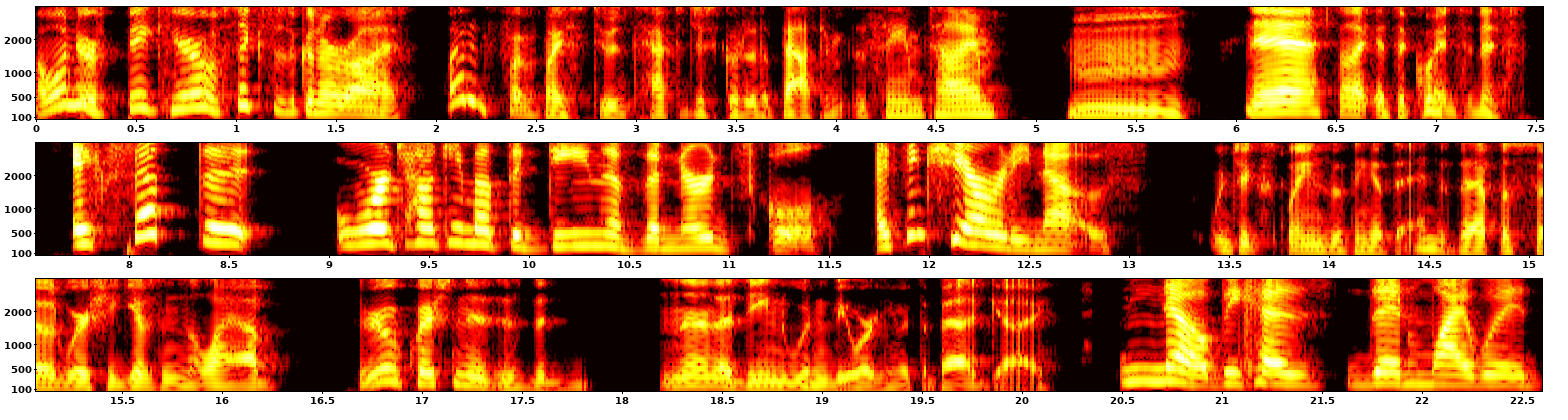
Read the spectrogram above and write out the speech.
I wonder if Big Hero 6 is gonna arrive. Why did five of my students have to just go to the bathroom at the same time? Hmm. Nah, it's not like it's a coincidence. Except that we're talking about the dean of the nerd school. I think she already knows. Which explains the thing at the end of the episode where she gives him the lab. The real question is, is the no, the dean wouldn't be working with the bad guy. No, because then why would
